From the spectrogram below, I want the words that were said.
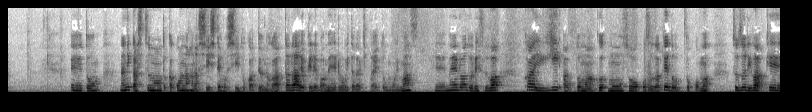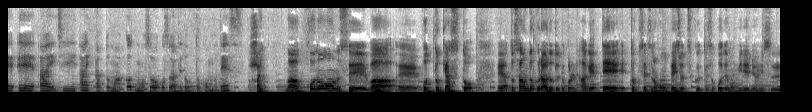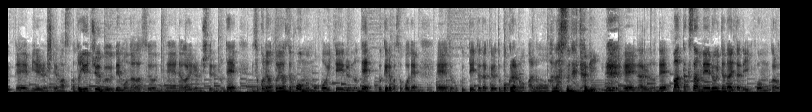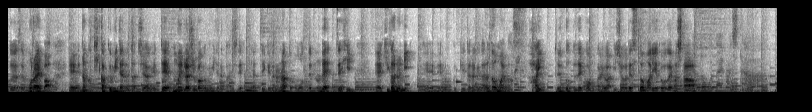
えっ、と何か質問とかこんな話してほしいとかっていうのがあったらよければメールをいただきたいと思います、えーメールアドレスは会議アットマーク妄想子育て .com 綴りは KAIGI アットマーク妄想子育て .com です。はい。まあ、この音声は、えーポッドキャスト、えーあとサウンドクラウドというところに上げて、えー特設のホームページを作ってそこでも見れるようにする、えー見れるようにしてます。あと YouTube でも流すように、えー流れるようにしてるので、そこにお問い合わせフォームも置いているので、よければそこで、えーと送っていただけると僕らの、あの話すネタに、えなるので、まあ、たくさんメールをいただいたり、フォームからお問い合わせをもらえば、えーなんか企画みたいなの立ち上げて、ほんまにラジオ番組みたいな感じでやっていけたらなと思ってるので、ぜひ、えー気軽に、えーメールを送っていただけたらと思います。はい、ということで今回は以上です。どうもありがとうございましたありが。とうございました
